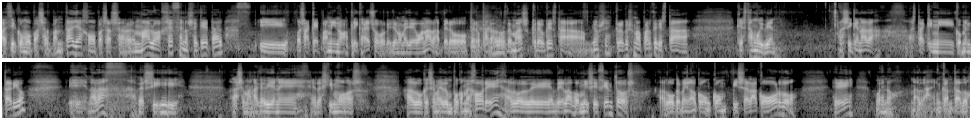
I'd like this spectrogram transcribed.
decir cómo pasar pantallas, cómo pasarse al malo, al jefe, no sé qué tal. Y, o sea, que para mí no aplica eso, porque yo no me llego a nada, pero, pero para los demás creo que está, yo sé, creo que es una parte que está, que está muy bien. Así que nada, hasta aquí mi comentario. Eh, nada, a ver si la semana que viene elegimos algo que se me dé un poco mejor, ¿eh? Algo de, de la 2600, algo que venga con, con piselaco gordo, ¿eh? Bueno, nada, encantado.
